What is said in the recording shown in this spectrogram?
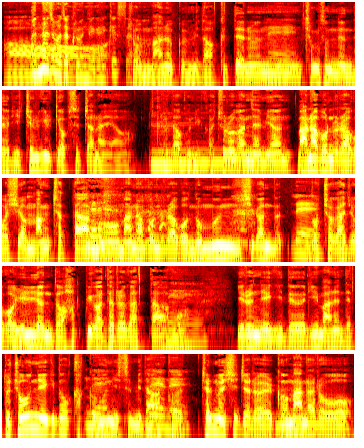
아, 만나자마자 그런 얘기를 했겠어요. 좀 많을 겁니다. 그때는 네. 청소년들이 즐길 게 없었잖아요. 그러다 음. 보니까 주로 만나면 만화 보느라고 시험 망쳤다, 네. 뭐 만화 보느라고 논문 시간 네. 놓쳐가지고 음. 일 1년 더 학비가 들어갔다, 뭐 네. 이런 얘기들이 많은데 또 좋은 얘기도 가끔은 네. 있습니다. 네, 그 네. 젊은 시절을 그 음. 만화로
